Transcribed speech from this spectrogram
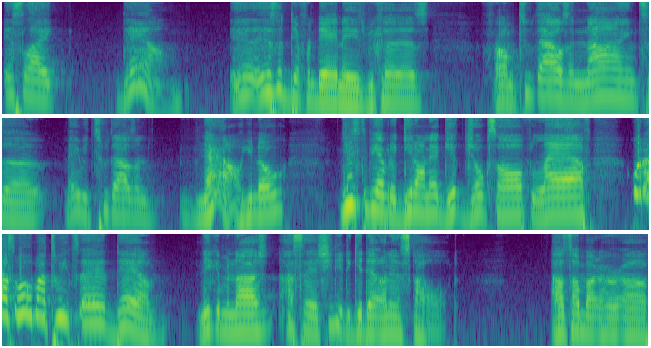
it's like, damn, it is a different day and age because from 2009 to maybe 2000 now, you know, you used to be able to get on there, get jokes off, laugh. What else? What my tweet said? Damn, Nicki Minaj. I said she need to get that uninstalled. I was talking about her uh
